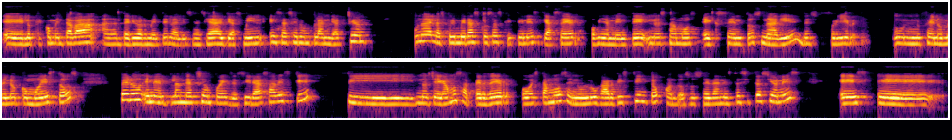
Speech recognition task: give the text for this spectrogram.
eh, lo que comentaba anteriormente la licenciada Yasmín es hacer un plan de acción. Una de las primeras cosas que tienes que hacer, obviamente no estamos exentos nadie de sufrir un fenómeno como estos, pero en el plan de acción puedes decir, ah, ¿sabes qué? Si nos llegamos a perder o estamos en un lugar distinto cuando sucedan estas situaciones, es eh,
